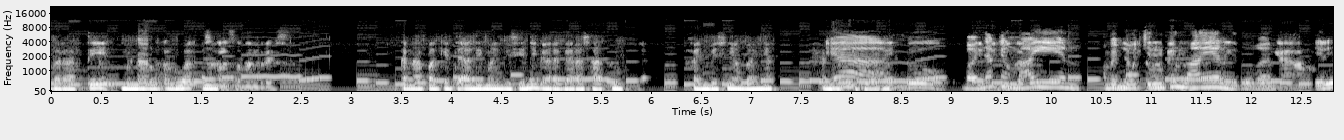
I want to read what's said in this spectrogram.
berarti menurut gua soal San Andreas. Kenapa GTA 5 di sini gara-gara satu? Fanbase-nya banyak. Ya, itu banyak Itu yang main. Sampai bocil pun main. gitu kan. ya Jadi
